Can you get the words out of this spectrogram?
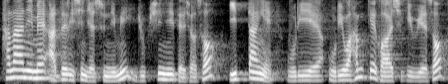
하나님의 아들이신 예수님이 육신이 되셔서 이 땅에 우리의, 우리와 함께 거하시기 위해서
